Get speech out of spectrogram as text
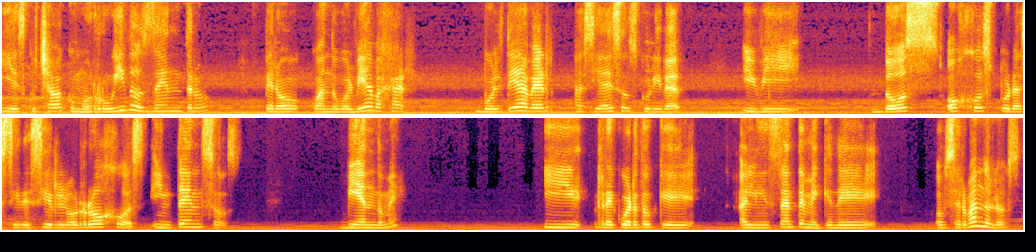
y escuchaba como ruidos dentro, pero cuando volví a bajar, volteé a ver hacia esa oscuridad y vi dos ojos, por así decirlo, rojos, intensos, viéndome. Y recuerdo que al instante me quedé observándolos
